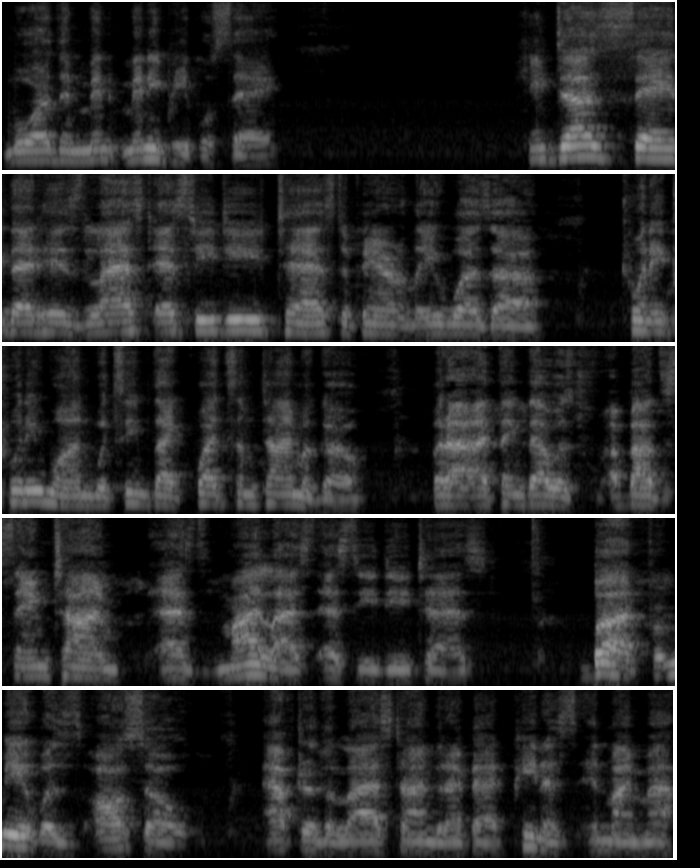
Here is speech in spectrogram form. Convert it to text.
more than many, many people say. He does say that his last STD test apparently was uh 2021, which seems like quite some time ago. But I, I think that was about the same time as my last STD test. But for me, it was also after the last time that I've had penis in my mouth.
